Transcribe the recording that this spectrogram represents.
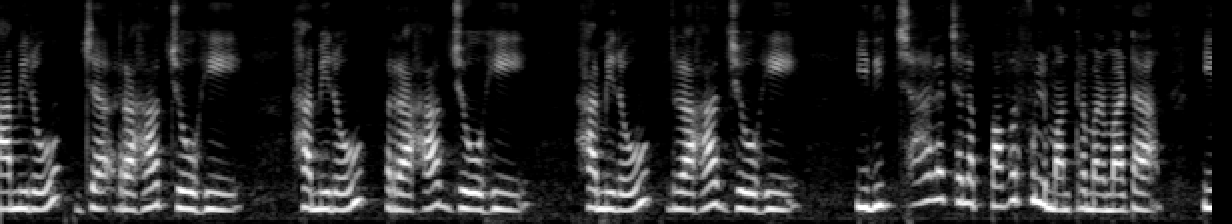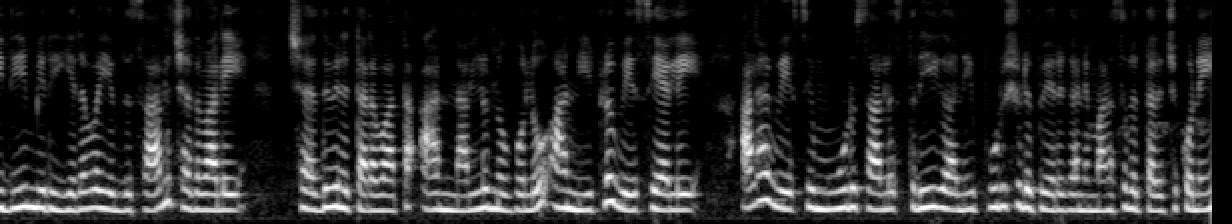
హమిరో జ రహా జోహి. హమిరో రహా జోహి. హమిరో రహా జోహి. ఇది చాలా చాలా పవర్ఫుల్ మంత్రం అనమాట ఇది మీరు ఇరవై ఎనిమిది సార్లు చదవాలి. చదివిన తర్వాత ఆ నల్లు నువ్వులు ఆ నీటిలో వేసేయాలి. అలా వేసి మూడు సార్లు స్త్రీ కానీ పురుషుడి పేరు కానీ మనసులో తలుచుకొని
